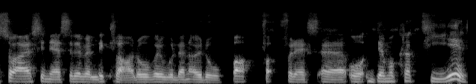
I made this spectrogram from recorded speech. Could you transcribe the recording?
så, er kinesere veldig klar over hvordan Europa for, for, og demokratier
